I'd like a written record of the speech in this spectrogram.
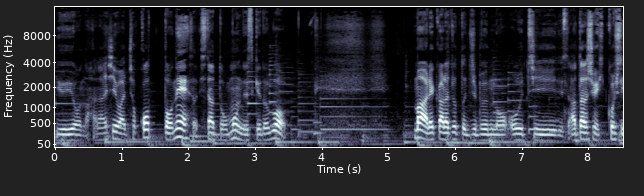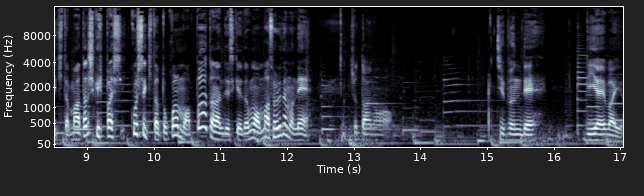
いうような話はちょこっとね、したと思うんですけども、まああれからちょっと自分のお家ですね、新しく引っ越してきた、まあ新しく引っ越してきたところもアパートなんですけれども、まあそれでもね、ちょっとあの、自分で DIY をね、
